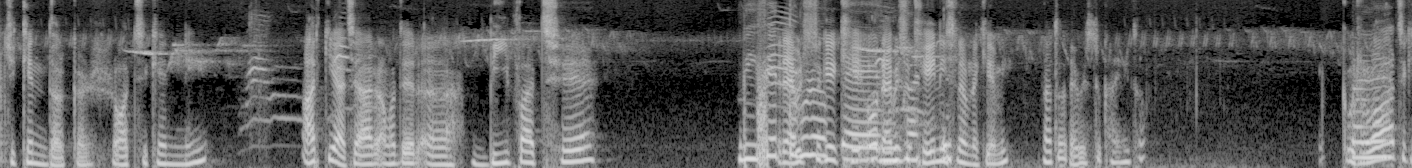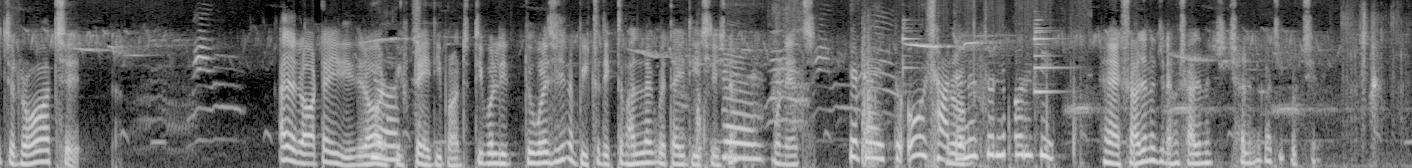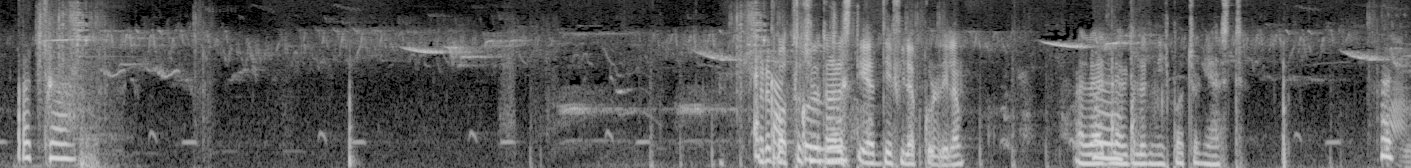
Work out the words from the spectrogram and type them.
চিকেন দরকার র চিকেন নেই। আর কি আছে? আর আমাদের বিফ আছে। বিফের তো খেয়ে ও নিয়েছিলাম নাকি আমি? না তো র্যাবিটস তো খাইনি তো। র আছে কিছু? র আছে। আরে রটাই দিই র বিফটাই দিই বরঞ্চ তুই বললি তুই বলেছিস না বিফটা দেখতে ভালো লাগবে তাই দিয়েছিলিস না? হ্যাঁ। মনে আছে। সেটাই তো। ও সাজানোর জন্য বলছি হ্যাঁ সাজানোর জন্য এখন সাজানোর সাজানোর কাজই করছি। আচ্ছা। একটা গর্ত ছিল। তোমার স্টেয়ার দিয়ে ফিল আপ করে দিলাম। আর হ্যাঁ। লাগছিল জিনিসপত্র নিয়ে আসতে আচ্ছা,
